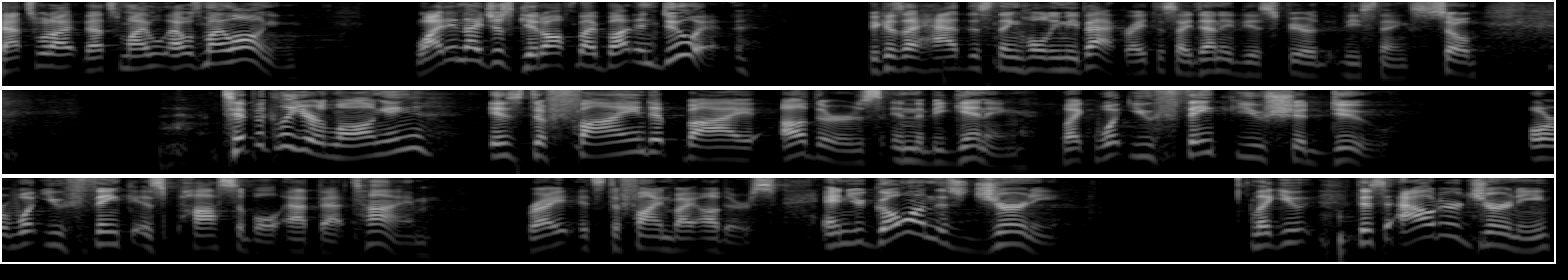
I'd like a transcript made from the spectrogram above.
that's what I, that's my, that was my longing. Why didn't I just get off my butt and do it? Because I had this thing holding me back, right? This identity, this fear, these things. So, Typically, your longing is defined by others in the beginning, like what you think you should do or what you think is possible at that time, right? It's defined by others. And you go on this journey. Like you this outer journey,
